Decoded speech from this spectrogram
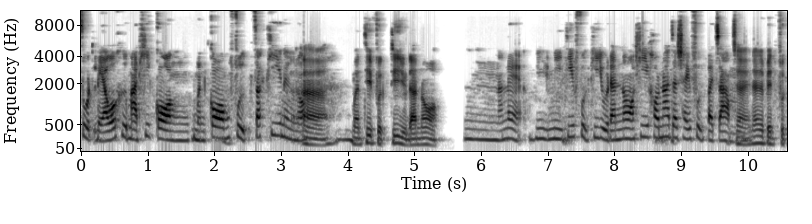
สุดแล้วก็คือมาที่กองเหมือนกองฝึกสักที่หนึ่งเนาะอ่าเหมือนที่ฝึกที่อยู่ด้านนอก อืมนั่นแหละ มีมีที่ฝึกที่อยู่ด้านนอกที่เขาน่าจะใช้ฝึกประจำใช่ น่าจะเป็นฝึก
